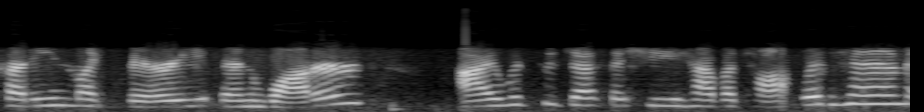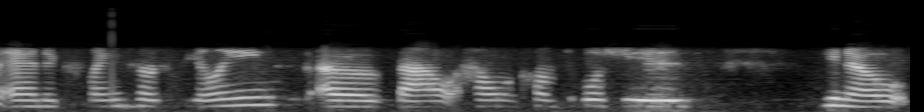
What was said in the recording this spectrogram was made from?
treading like very thin waters. I would suggest that she have a talk with him and explain her feelings about how uncomfortable she is, you know,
